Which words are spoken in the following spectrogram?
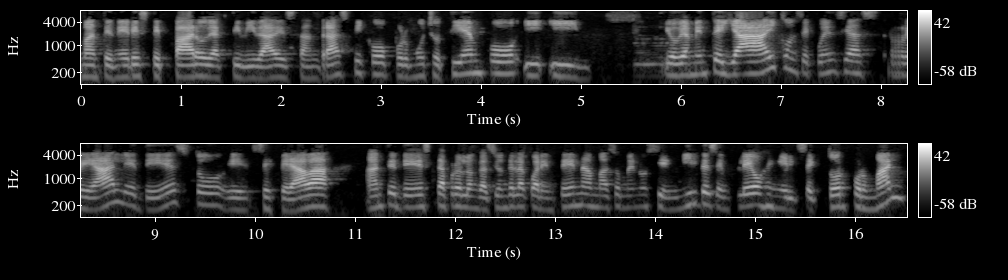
mantener este paro de actividades tan drástico por mucho tiempo y, y, obviamente ya hay consecuencias reales de esto. Eh, se esperaba antes de esta prolongación de la cuarentena más o menos 100 mil desempleos en el sector formal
